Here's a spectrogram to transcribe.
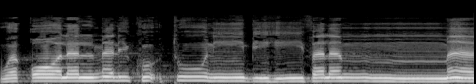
وقال الملك ائتوني به فلما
